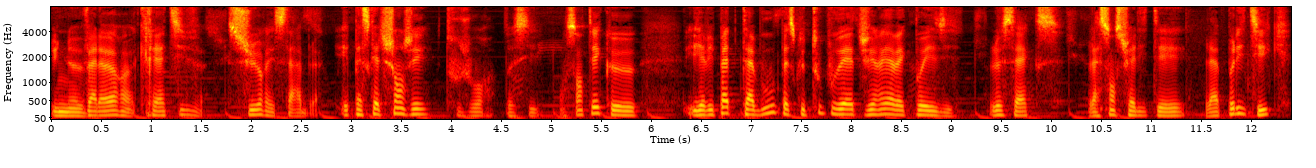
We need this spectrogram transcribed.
une valeur créative sûre et stable. Et parce qu'elle changeait toujours aussi. On sentait que il n'y avait pas de tabou parce que tout pouvait être géré avec poésie. Le sexe, la sensualité, la politique,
